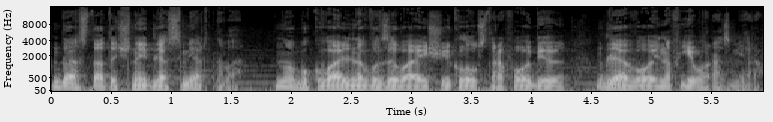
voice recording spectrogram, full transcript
достаточной для смертного – но буквально вызывающий клаустрофобию для воинов его размеров.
